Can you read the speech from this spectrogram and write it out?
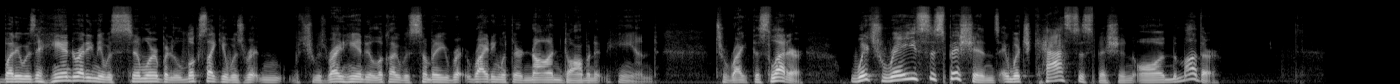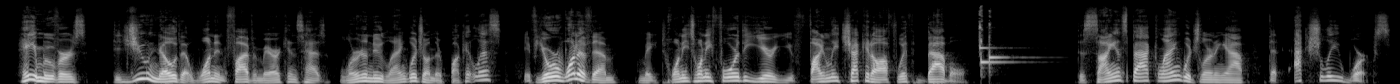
but it was a handwriting that was similar, but it looks like it was written. She was right-handed. It looked like it was somebody writing with their non-dominant hand to write this letter, which raised suspicions and which cast suspicion on the mother. Hey, movers! Did you know that one in five Americans has learn a new language on their bucket list? If you're one of them, make 2024 the year you finally check it off with Babbel, the science-backed language learning app that actually works.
